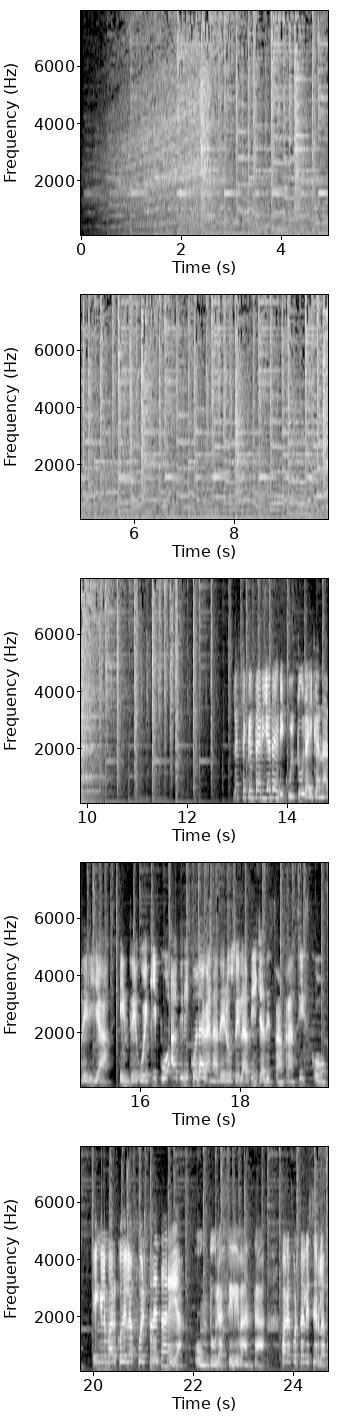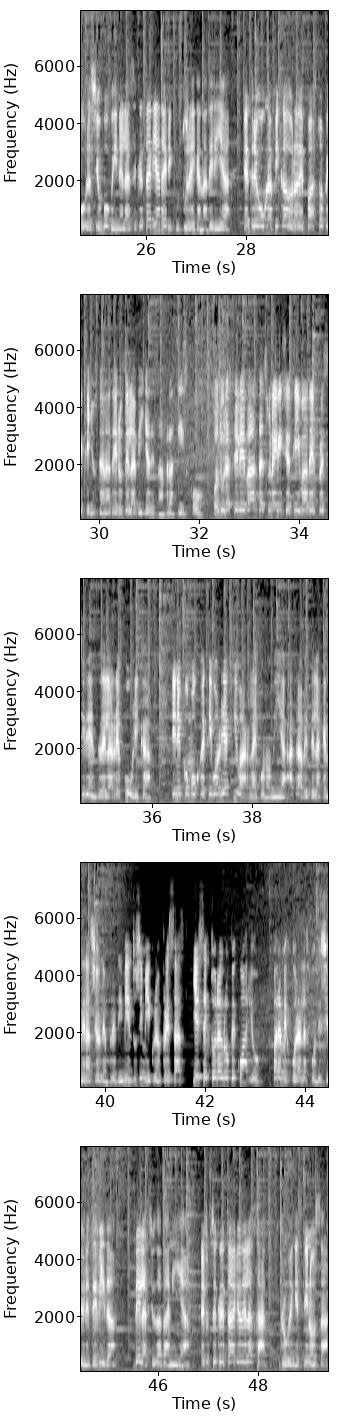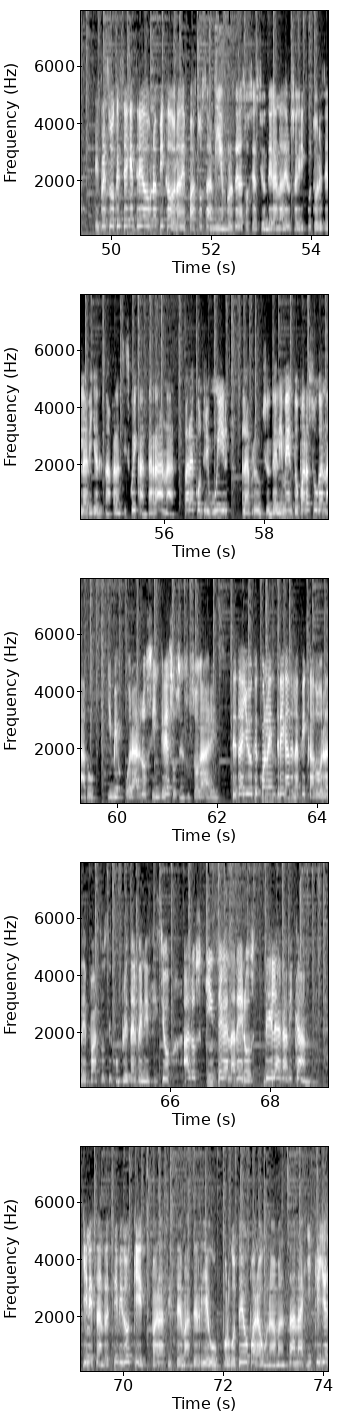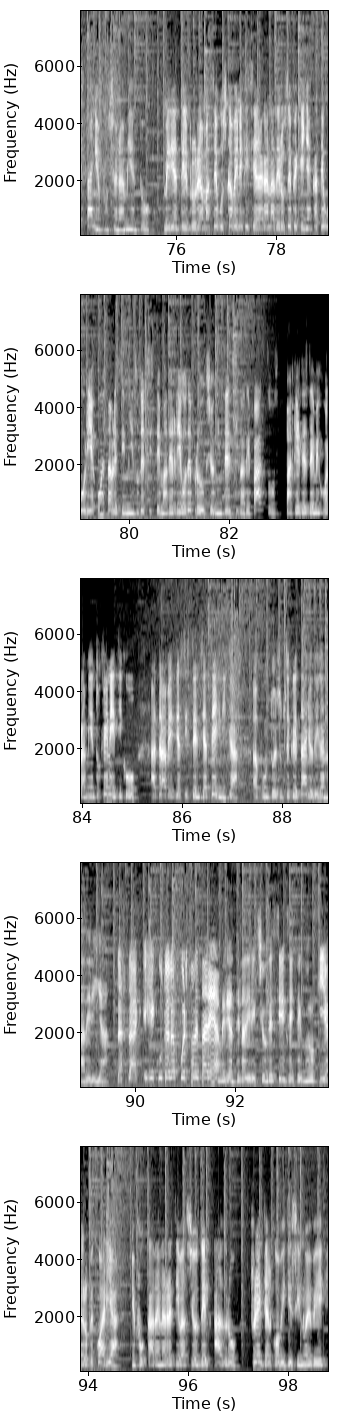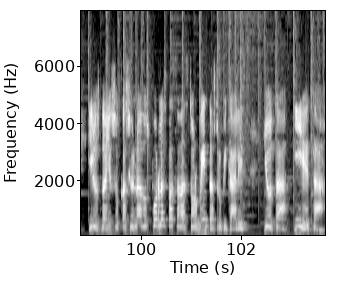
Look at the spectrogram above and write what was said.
La Secretaría de Agricultura y Ganadería entregó equipo agrícola a ganaderos de la Villa de San Francisco. En el marco de la Fuerza de Tarea, Honduras se levanta. Para fortalecer la población bovina, la Secretaría de Agricultura y Ganadería entregó una picadora de pasto a pequeños ganaderos de la Villa de San Francisco. Honduras se levanta es una iniciativa del presidente de la República tiene como objetivo reactivar la economía a través de la generación de emprendimientos y microempresas y el sector agropecuario para mejorar las condiciones de vida de la ciudadanía. El subsecretario de la SAC, Rubén Espinosa, expresó que se han entregado una picadora de pastos a miembros de la Asociación de Ganaderos Agricultores de la Villa de San Francisco y Cantarranas para contribuir a la producción de alimento para su ganado y mejorar los ingresos en sus hogares. Detalló que con la entrega de la picadora de pastos se completa el beneficio a los 15 ganaderos de la Gavicam quienes han recibido kits para sistemas de riego por goteo para una manzana y que ya están en funcionamiento. Mediante el programa se busca beneficiar a ganaderos de pequeñas categorías con establecimientos del sistema de riego de producción intensiva de pastos, paquetes de mejoramiento genético, a través de asistencia técnica, apuntó el subsecretario de Ganadería. La SAC ejecuta la fuerza de tarea mediante la Dirección de Ciencia y Tecnología Agropecuaria, enfocada en la reactivación del agro frente al COVID-19 y los daños ocasionados por las pasadas tormentas tropicales Iota y ETA.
